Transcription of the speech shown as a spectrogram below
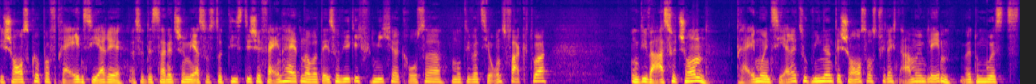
die Chance gehabt auf drei in Serie. Also das sind jetzt schon mehr so statistische Feinheiten, aber das war wirklich für mich ein großer Motivationsfaktor. Und ich weiß halt schon, dreimal in Serie zu gewinnen, die Chance hast du vielleicht einmal im Leben, weil du musst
